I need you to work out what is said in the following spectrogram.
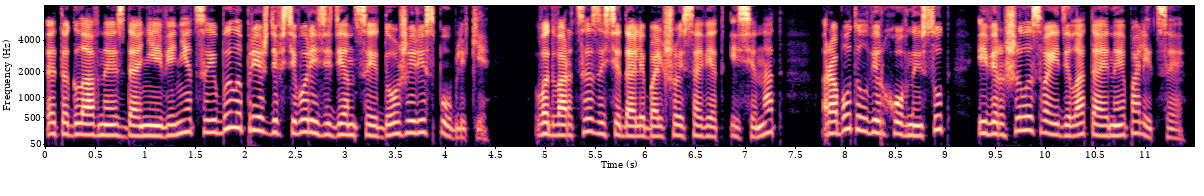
Это главное здание Венеции было прежде всего резиденцией Дожей Республики. Во дворце заседали Большой Совет и Сенат, работал Верховный суд и вершила свои дела тайная полиция —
